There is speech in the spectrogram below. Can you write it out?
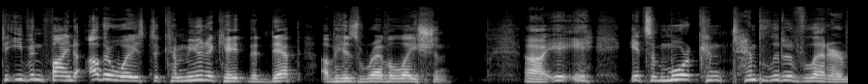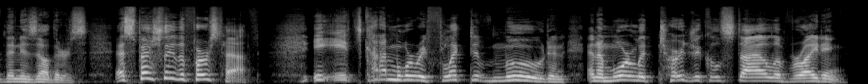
to even find other ways to communicate the depth of his revelation. Uh, it, it, it's a more contemplative letter than his others, especially the first half. It's got a more reflective mood and, and a more liturgical style of writing.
